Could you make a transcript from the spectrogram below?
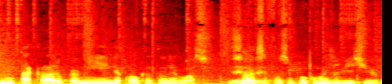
Não está claro para mim ainda qual que é o teu negócio. Só que você fosse um pouco mais objetivo.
